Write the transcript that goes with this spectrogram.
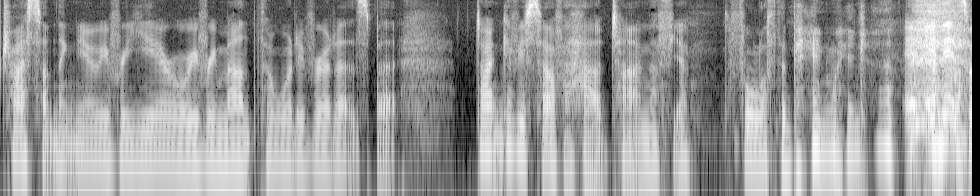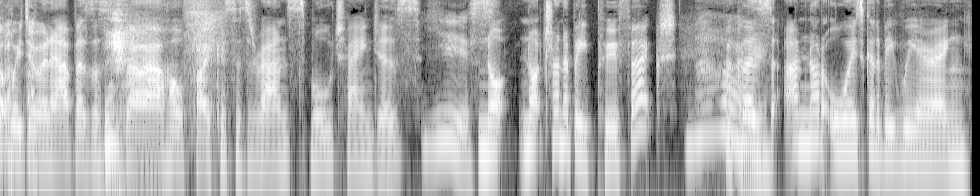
try something new every year or every month or whatever it is. But don't give yourself a hard time if you fall off the bandwagon. and, and that's what we do in our business as well. Our whole focus is around small changes. Yes. Not not trying to be perfect. No. Because I'm not always going to be wearing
